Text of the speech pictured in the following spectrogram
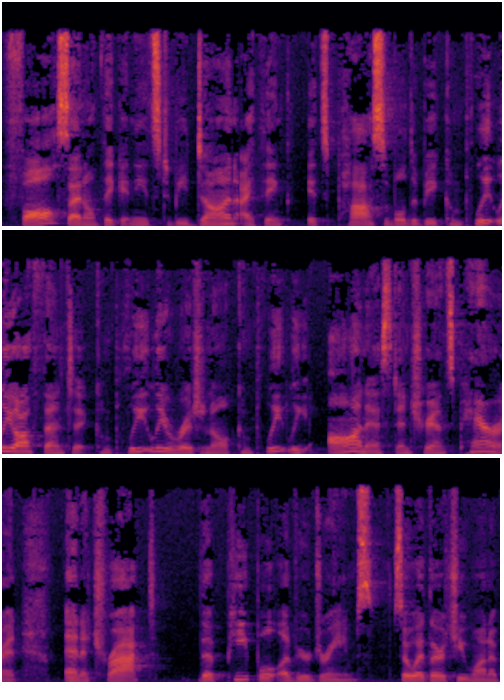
false. I don't think it needs to be done. I think it's possible to be completely authentic, completely original, completely honest and transparent and attract the people of your dreams. So whether it's you want to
